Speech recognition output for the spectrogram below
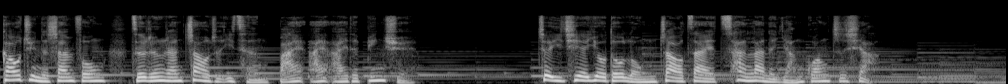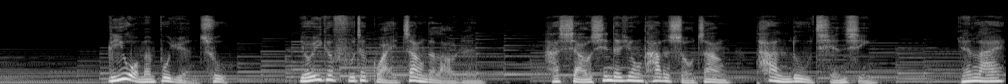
高峻的山峰则仍然罩着一层白皑皑的冰雪。这一切又都笼罩在灿烂的阳光之下。离我们不远处。有一个扶着拐杖的老人，他小心地用他的手杖探路前行。原来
